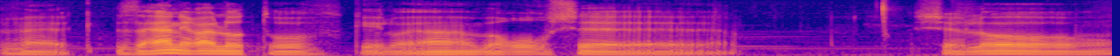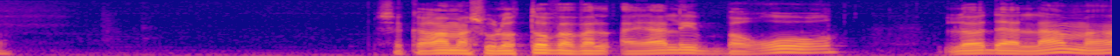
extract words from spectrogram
וזה היה נראה לא טוב, כאילו היה ברור ש... שלא... שקרה משהו לא טוב, אבל היה לי ברור, לא יודע למה,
